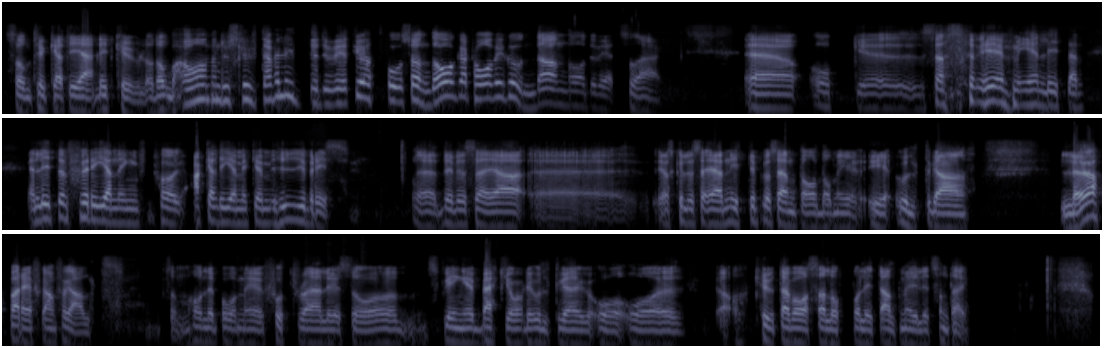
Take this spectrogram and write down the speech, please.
som tycker att det är jävligt kul och de bara ja men du slutar väl inte du vet ju att på söndagar tar vi rundan och du vet sådär. Eh, och eh, sen så är jag med i en liten en liten förening för akademiker med hybris. Eh, det vill säga, eh, jag skulle säga 90 procent av dem är, är ultralöpare framför allt. Som håller på med footrallys och springer backyard ultra och, och ja, kutar Vasalopp och lite allt möjligt sånt där.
